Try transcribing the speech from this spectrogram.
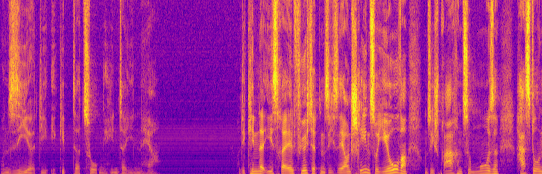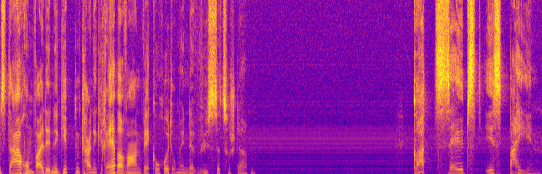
Und siehe, die Ägypter zogen hinter ihnen her. Und die Kinder Israel fürchteten sich sehr und schrien zu Jehova. Und sie sprachen zu Mose, hast du uns darum, weil in Ägypten keine Gräber waren, weggeholt, um in der Wüste zu sterben? Gott selbst ist bei ihnen.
